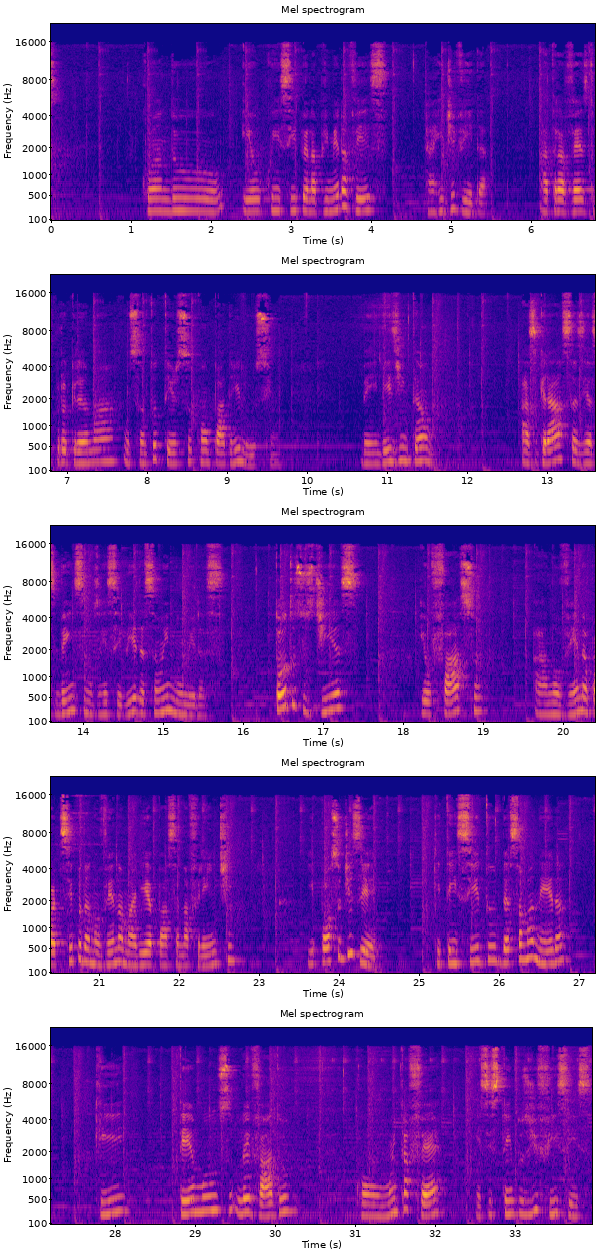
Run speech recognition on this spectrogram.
quando eu conheci pela primeira vez a Rede Vida, através do programa O Santo Terço com o Padre Lúcio. Bem, desde então, as graças e as bênçãos recebidas são inúmeras. Todos os dias eu faço a novena, eu participo da novena Maria Passa na Frente e posso dizer que tem sido dessa maneira que temos levado com muita fé esses tempos difíceis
